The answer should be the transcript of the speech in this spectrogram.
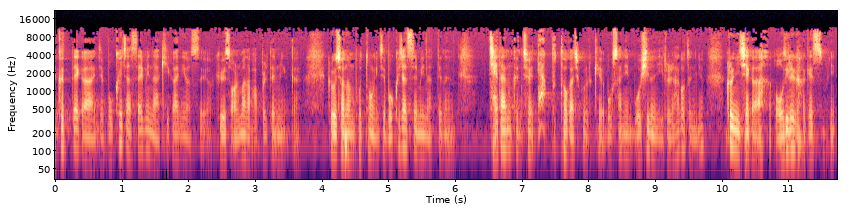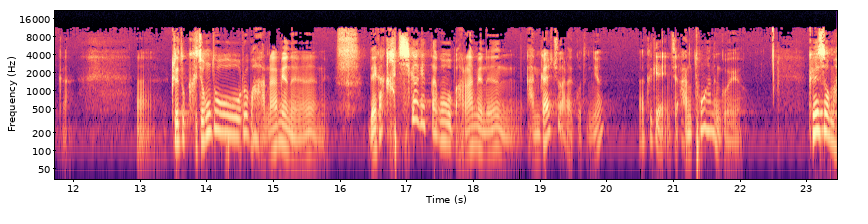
그때가 이제 목회자 세미나 기간이었어요. 교회에서 얼마나 바쁠 때입니까? 그리고 저는 보통 이제 목회자 세미나 때는 재단 근처에 딱 붙어가지고 이렇게 목사님 모시는 일을 하거든요. 그러니 제가 어디를 가겠습니까? 아, 그래도 그 정도로 말하면은 내가 같이 가겠다고 말하면은 안 갈 줄 알았거든요. 아, 그게 이제 안 통하는 거예요. 그래서 막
